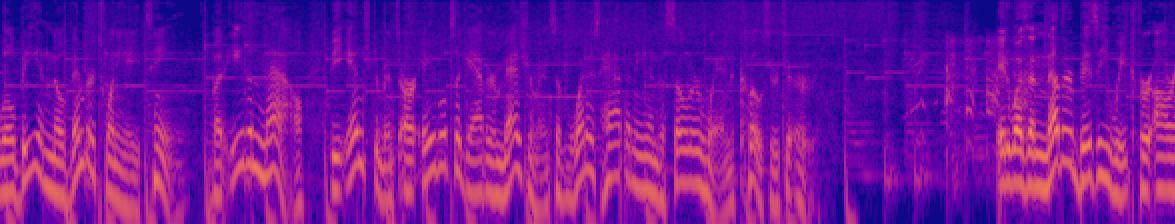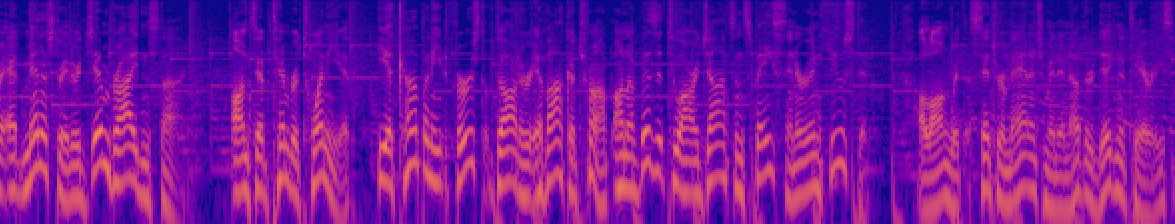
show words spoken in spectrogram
will be in November 2018, but even now, the instruments are able to gather measurements of what is happening in the solar wind closer to Earth. It was another busy week for our administrator, Jim Bridenstine. On September 20th, he accompanied first daughter Ivanka Trump on a visit to our Johnson Space Center in Houston. Along with center management and other dignitaries,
